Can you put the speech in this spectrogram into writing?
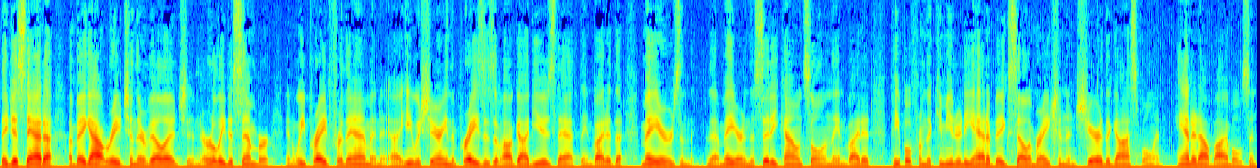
They just had a, a big outreach in their village in early December, and we prayed for them, and uh, he was sharing the praises of how God used that. They invited the mayors and the, the mayor and the city council, and they invited people from the community, had a big celebration, and shared the gospel and handed out Bibles, and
